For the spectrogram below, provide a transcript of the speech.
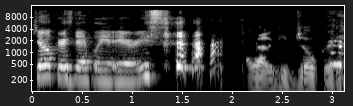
Joker is definitely an Aries. I gotta keep Joker.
